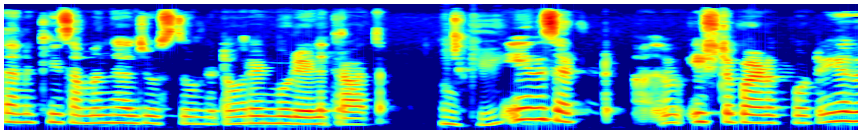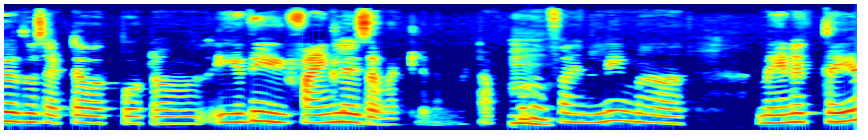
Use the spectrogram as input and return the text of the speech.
తనకి సంబంధాలు చూస్తూ ఉండటం రెండు మూడేళ్ళ తర్వాత. ఏది సెట్ ఇష్టపడకపోవటం ఏదేదో సెట్ అవ్వకపోవటం ఏది ఫైనలైజ్ అవ్వట్లేదు అనమాట అప్పుడు. ఫైనలీ మా మేనత్తయ్య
